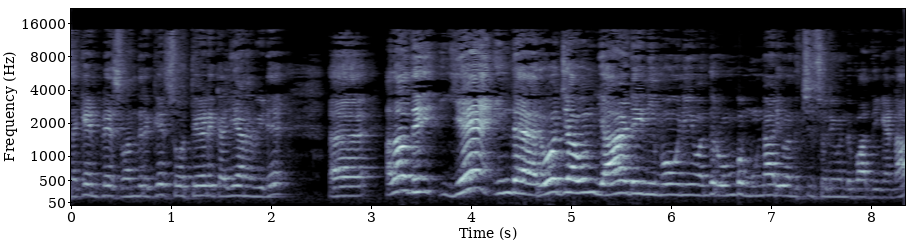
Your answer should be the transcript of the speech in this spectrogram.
செகண்ட் பிளேஸ் வந்திருக்கு. So third Kalyana Veedu. அதாவது ஏன் இந்த ரோஜாவும் யாடினி மோகினி வந்து ரொம்ப முன்னாடி வந்துச்சுன்னு சொல்லி வந்து பார்த்தீங்கன்னா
